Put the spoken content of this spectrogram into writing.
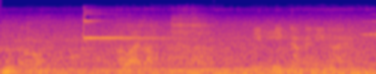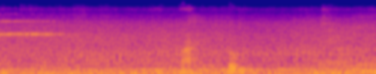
อุ๊ยอร่อย อร่อยปะมีพริกกับอันนี้ด้วย ไปดุ้มอืม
